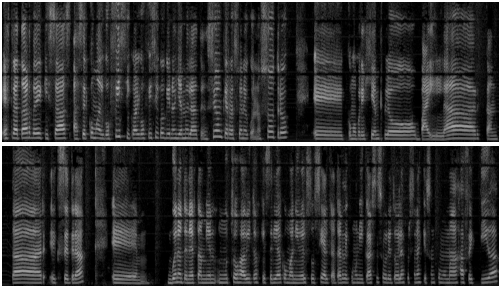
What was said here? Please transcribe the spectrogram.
es tratar de quizás hacer como algo físico, algo físico que nos llame la atención, que resuene con nosotros, eh, como por ejemplo bailar, cantar, etcétera. Eh, bueno, tener también muchos hábitos que sería como a nivel social, tratar de comunicarse, sobre todo las personas que son como más afectivas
